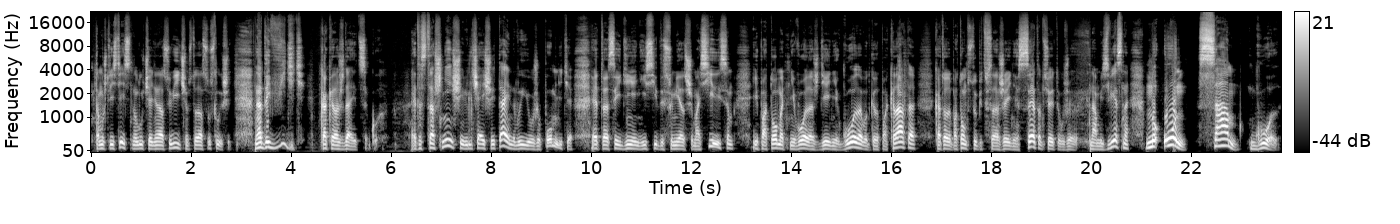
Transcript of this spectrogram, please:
Потому что, естественно, лучше один раз увидеть, чем сто раз услышать. Надо видеть, как рождается город. Это страшнейшая, величайшая тайна, вы ее уже помните. Это соединение Исиды с умершим Осирисом, и потом от него рождение Гора, вот Гропократа, который потом вступит в сражение с Сетом, все это уже нам известно. Но он сам Гор,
